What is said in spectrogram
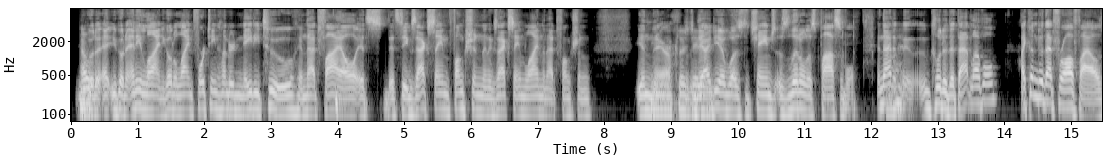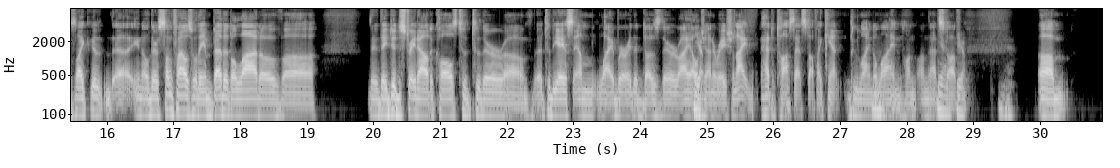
You, oh. go to, you go to any line, you go to line 1482 in that file, it's, it's the exact same function and exact same line in that function in there. Yeah, the idea was to change as little as possible. And that right. included at that level. I couldn't do that for all files. Like, uh, you know, there's some files where they embedded a lot of, uh, they, they did straight out calls to, to their, uh, to the ASM library that does their IL yep. generation. I had to toss that stuff. I can't do line to mm. line on, on that yeah, stuff. Yeah. Um,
